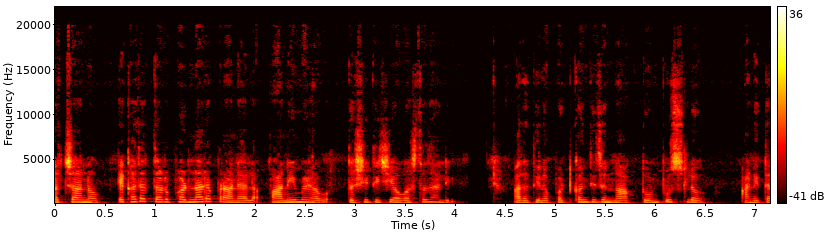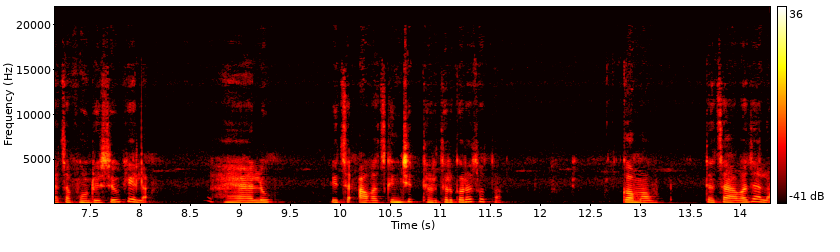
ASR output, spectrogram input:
अचानक एखाद्या तडफडणाऱ्या प्राण्याला पाणी मिळावं तशी तिची अवस्था झाली. आता तिनं पटकन तिचं नाक तोंड पुसलं आणि त्याचा फोन रिसीव्ह केला. हॅलो? तिचा आवाज किंचित थरथर करत होता. Come out. त्याचा आवाज आला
